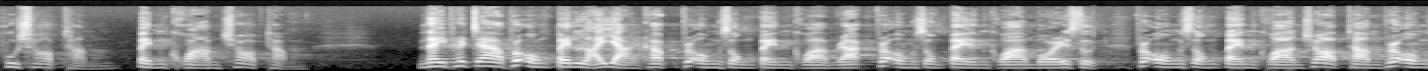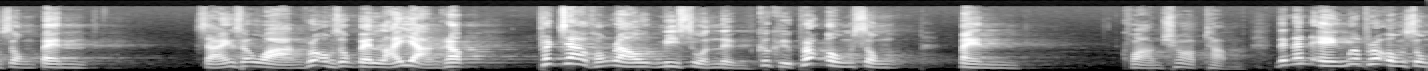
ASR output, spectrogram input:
ผู้ชอบธรรม เป็นความชอบธรรมในพระเจ้าพระองค์เป็นหลายอย่างครับ พระองค์ทรงเป็นความรัก พระองค์ทรงเป็นความบริสุทธิ์ พระองค์ทรงเป็นความชอบธรรม พระองค์ทรงเป็น แสงสว่าง พระองค์ทรงเป็นหลายอย่างครับ พระเจ้าของเรามีส่วนหนึ่งก็คือพระองค์ทรงเป็นความชอบธรรมดังนั้นเองเมื่อพระองค์ทรง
